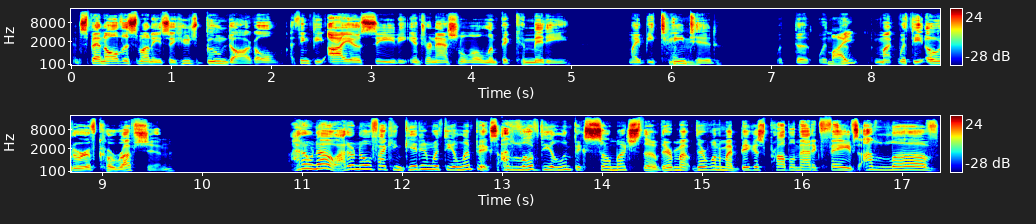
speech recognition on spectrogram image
and spend all this money. It's a huge boondoggle. I think the IOC, the International Olympic Committee, might be mm-hmm. tainted with the with Might? the, mi- with the odor of corruption. I don't know. I don't know if I can get in with the Olympics. I love the Olympics so much, though. They're my, they're one of my biggest problematic faves. I love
